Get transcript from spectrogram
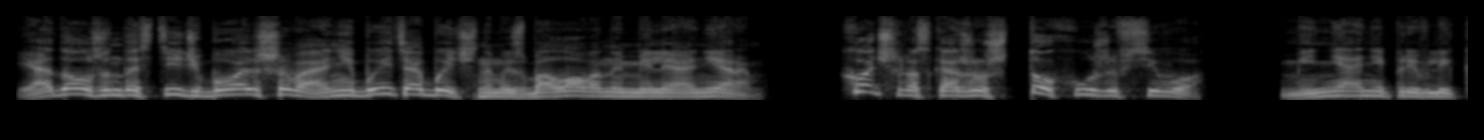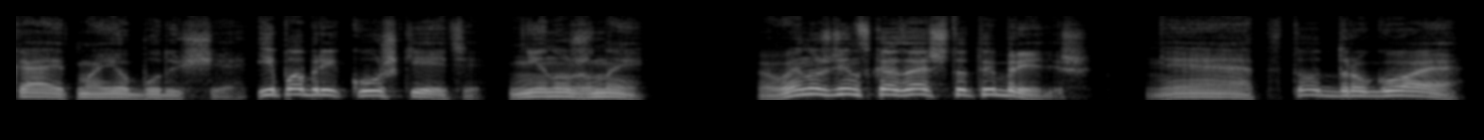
Я должен достичь большего, а не быть обычным избалованным миллионером. Хочешь, расскажу, что хуже всего? Меня не привлекает мое будущее, и побрякушки эти не нужны. Вынужден сказать, что ты бредишь. Нет, тут другое.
